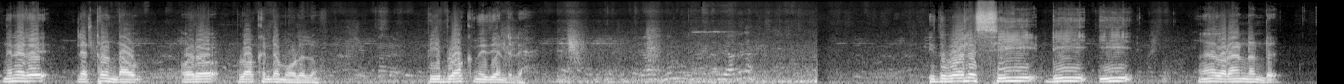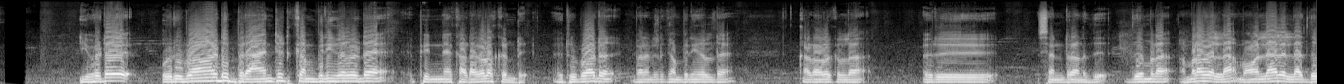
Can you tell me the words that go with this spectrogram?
ഇങ്ങനെ ഒരു ലെറ്റർ ഉണ്ടാവും ഓരോ ബ്ലോക്കിന്റെ മുകളിലും. ബി ബ്ലോക്ക് നിധി ഉണ്ടല്ലേ ഇതുപോലെ സി ഡി ഇ അങ്ങനെ കുറേ എണ്ണമുണ്ട് ഇവിടെ ഒരുപാട് ബ്രാൻഡഡ് കമ്പനികളുടെ പിന്നെ കടകളൊക്കെ ഉണ്ട്. ഒരുപാട് ബ്രാൻഡഡ് കമ്പനികളുടെ കടകളൊക്കെ ഉള്ള ഒരു സെന്ററാണിത് ഇത് നമ്മുടെ നമ്മളതല്ല മോഹൻലാലല്ല ഇത്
